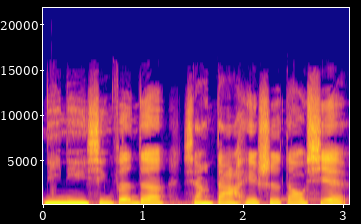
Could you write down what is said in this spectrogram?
妮妮兴奋地向大黑蛇道谢。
